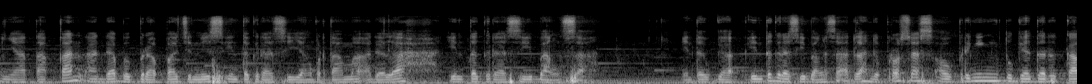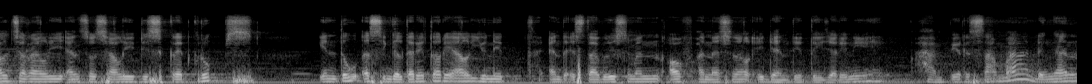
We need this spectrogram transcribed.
menyatakan ada beberapa jenis integrasi. Yang pertama adalah integrasi bangsa. integrasi bangsa adalah the process of bringing together culturally and socially discrete groups into a single territorial unit and the establishment of a national identity. Jadi ini hampir sama dengan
